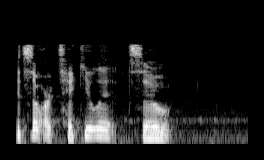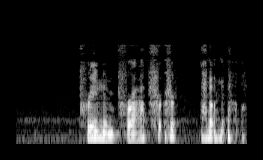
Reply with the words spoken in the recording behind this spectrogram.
It's so articulate, so prim and proper. I don't know.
